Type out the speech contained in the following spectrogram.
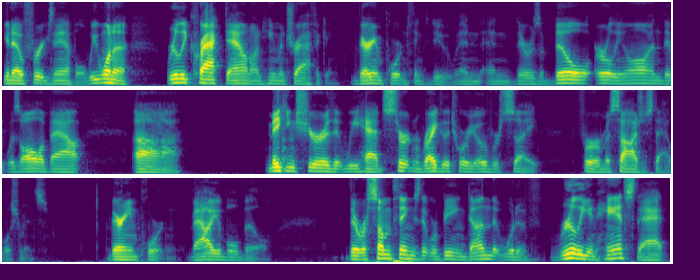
you know for example we want to really crack down on human trafficking. Very important thing to do. And and there was a bill early on that was all about uh, making sure that we had certain regulatory oversight for massage establishments. Very important, valuable bill. There were some things that were being done that would have really enhanced that,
